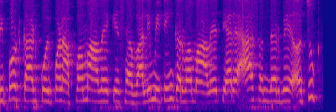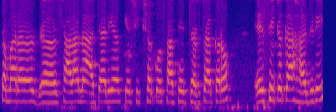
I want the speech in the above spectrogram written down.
રિપોર્ટ કાર્ડ કોઈ પણ આપવામાં આવે કે વાલી મીટિંગ કરવામાં આવે, ત્યારે આ સંદર્ભે અચૂક તમારા શાળાના આચાર્ય કે શિક્ષકો સાથે ચર્ચા કરો. એસી ટકા હાજરી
